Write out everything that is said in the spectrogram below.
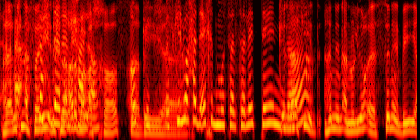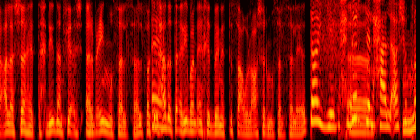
هلا نحن فريق بتحضر نحن أربع الحلقة. أشخاص okay ب- بس كل واحد أخذ مسلسلات تانية كل لا أكيد هن لأنه اليوم السنة في على شاهد تحديدا في عش- 40 مسلسل فكل إيه. حدا تقريبا أخذ بين التسعة والعشر مسلسلات طيب حضرت آه، الحلقة شو بنحضر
